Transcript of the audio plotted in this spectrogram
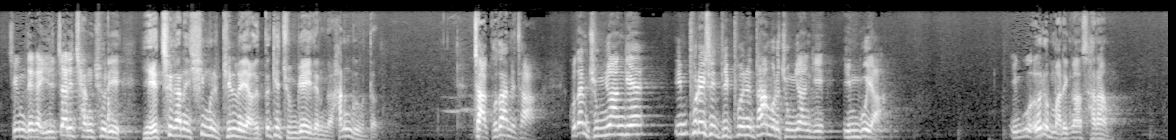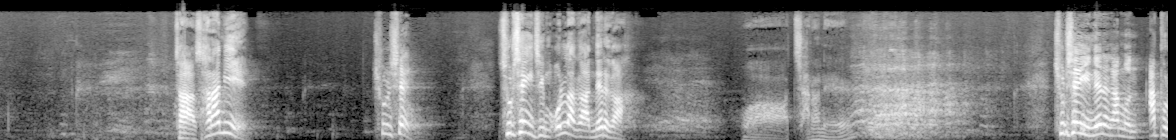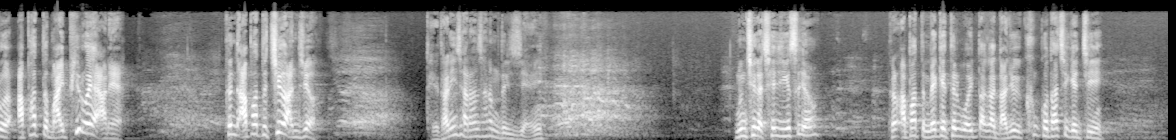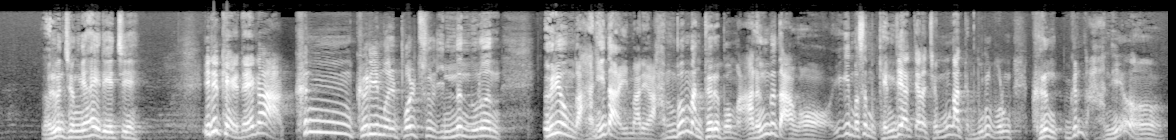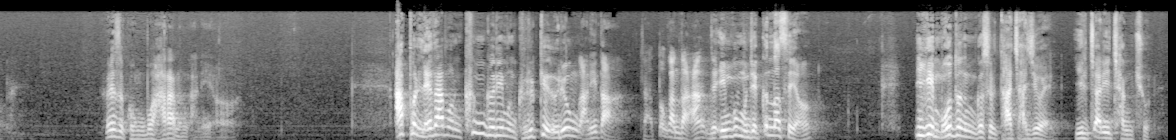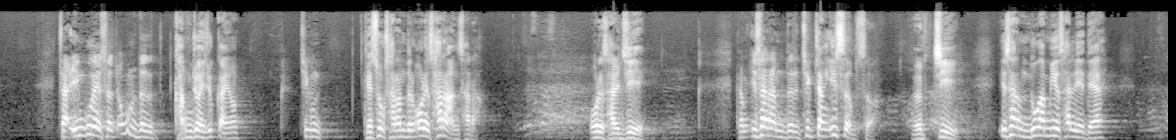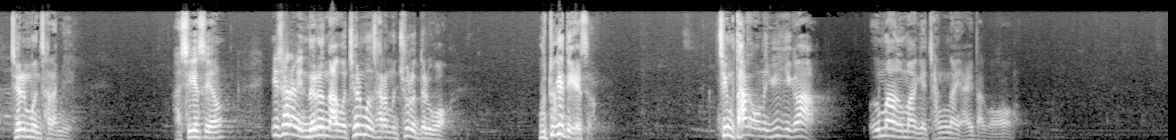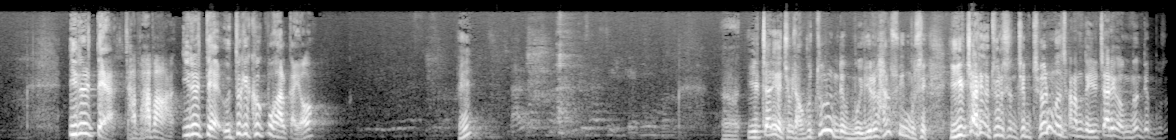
지금 내가 일자리 창출이 예측하는 힘을 길러야 어떻게 준비해야 되는 거 하는 거거든. 자, 그 다음에 자, 그 다음에 중요한 게 인플레이션 디플레이션 다음으로 중요한 게 인구야. 인구 어려운 말인가? 사람. 자, 사람이 출생. 출생이 지금 올라가, 내려가. 와, 잘하네. 출생이 내려가면 앞으로 아파트 많이 필요해, 안 해? 근데 아파트 지어, 안 지어? 대단히 잘한 사람들이지. 눈치가 채지겠어요? 그럼 아파트 몇 개 들고 있다가 나중에 큰 코 다치겠지. 얼른 정리해야 되겠지. 이렇게 내가 큰 그림을 볼 수 있는 눈은 어려운 거 아니다 이 말이야. 한 번만 들어보면 아는 거다고. 이게 무슨 뭐 경제학자나 전문가한테 물어보는 그런 그런 거 아니에요. 그래서 공부하라는 거 아니에요. 앞을 내다보는 큰 그림은 그렇게 어려운 거 아니다. 자, 또 간다. 인구 문제 끝났어요. 이게 모든 것을 다 자지해. 일자리 창출. 자, 인구에서 조금 더 강조해 줄까요? 지금 계속 사람들 오래 살아, 안 살아? 오래 살지? 그럼 이 사람들은 직장 있어, 없어? 없지. 이 사람 누가 미어 살려야 돼? 젊은 사람이. 아시겠어요? 이 사람이 늘어나고 젊은 사람은 줄어들고 어떻게 되겠어? 지금 다가오는 위기가 어마어마하게 장난이 아니다고. 이럴 때, 자, 봐봐. 이럴 때 어떻게 극복할까요? 예? 어, 일자리가 지금 자꾸 줄었는데 뭐 일을 할 수 있는 무슨 일자리가 줄었으면 지금 젊은 사람도 일자리가 없는데 무슨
